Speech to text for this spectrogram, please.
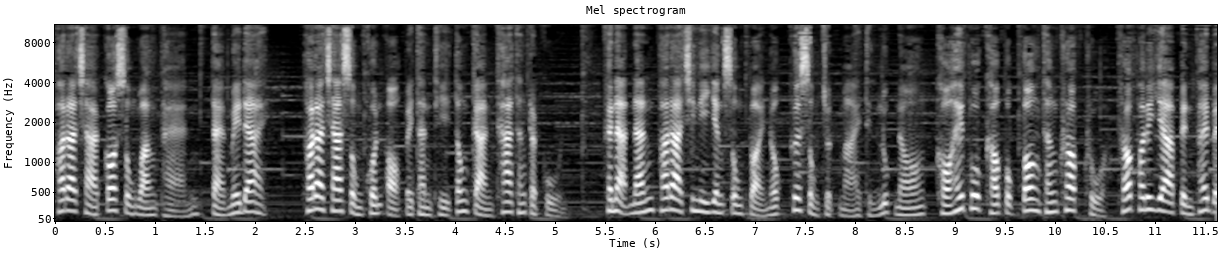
พระราชาก็ทรงวางแผนแต่ไม่ได้ พระราชาส่งคนออกไปทันทีต้องการฆ่าทั้งตระกูล ขณะนั้นพระราชินียังทรงปล่อยนกเพื่อส่งจดหมายถึงลูกน้อง ขอให้พวกเขาปกป้องทั้งครอบครัว เพราะภริยาเป็นไพ่ใบ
